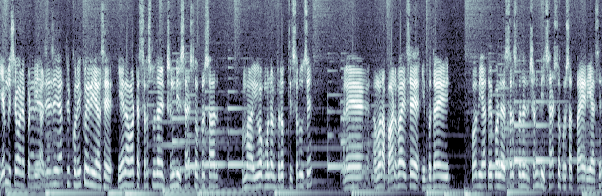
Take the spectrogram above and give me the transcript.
એમની સેવાને પણ નિહાળ જે યાત્રિકો નીકળી રહ્યા છે, એના માટે સરસ મજાની ઠંડી સાસનો પ્રસાદ અમારા યુવક મંડળ તરફથી શરૂ છે. અને અમારા ભાણભાઈ છે, એ બધા પદયાત્રિકોને સરસ મજાની ઠંડી સાસનો પ્રસાદ પાઈ રહ્યા છે.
